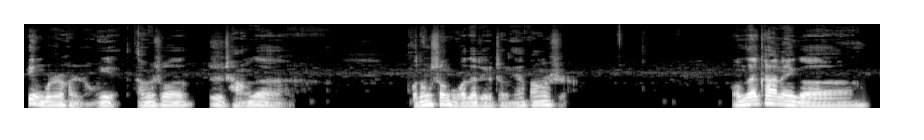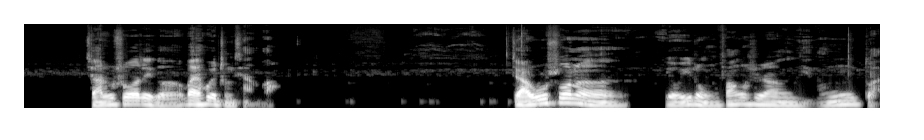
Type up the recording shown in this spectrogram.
并不是很容易。咱们说日常的普通生活的这个挣钱方式，我们再看那个，假如说这个外汇挣钱吧，假如说呢，有一种方式让你能短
